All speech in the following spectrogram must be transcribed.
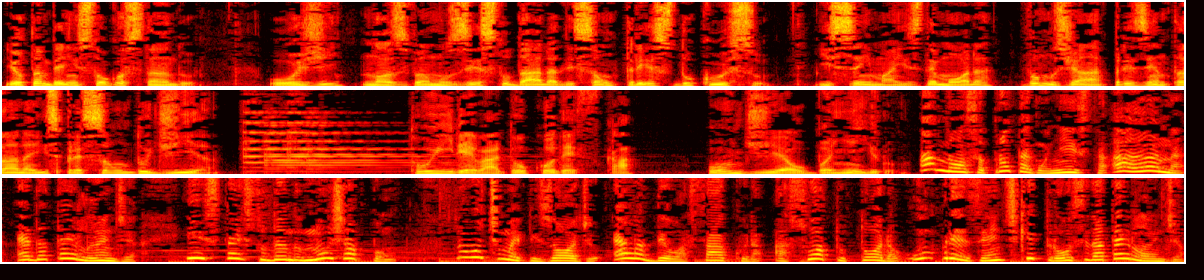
Eu também estou gostando. Hoje, nós vamos estudar a lição 3 do curso. E sem mais demora, vamos já apresentar a expressão do dia. Toire wa doko desu ka? Onde é o banheiro? A nossa protagonista, a Ana, é da Tailândia e está estudando no Japão. No último episódio, ela deu a Sakura, a sua tutora, um presente que trouxe da Tailândia.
